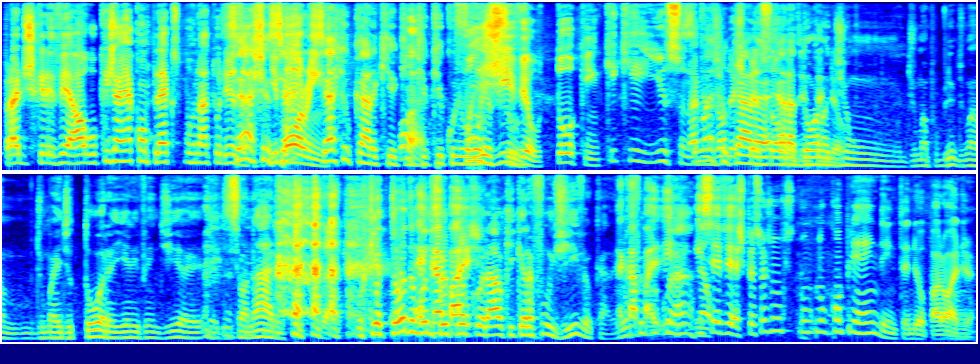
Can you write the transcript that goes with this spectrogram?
para descrever algo que já é complexo por natureza acha, e boring. Você acha que o cara que, que, que, que cunhou fungível, isso... Fungível, token, o que, que é isso na visão das pessoas? o cara era dono de, um, de, uma, de, uma, de uma editora e ele vendia dicionário? Porque todo é mundo é capaz... foi procurar o que, que era fungível, cara. É capaz... E, e você vê, as pessoas não, não, não compreendem, entendeu, paródia?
